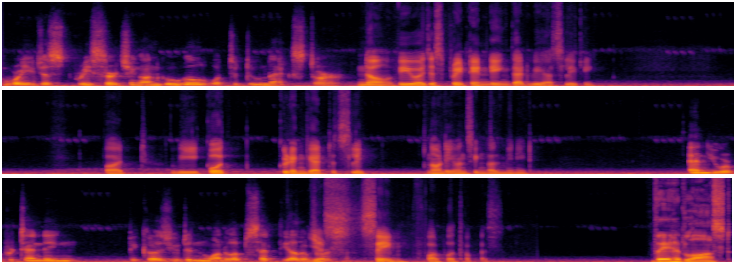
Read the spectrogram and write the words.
were you just researching on Google what to do next or No, we were just pretending that we are sleeping. But we both couldn't get to sleep, not even single minute. And you were pretending because you didn't want to upset the other yes, person? Yes, same for both of us. They had lost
